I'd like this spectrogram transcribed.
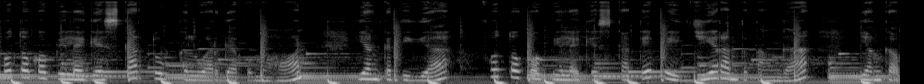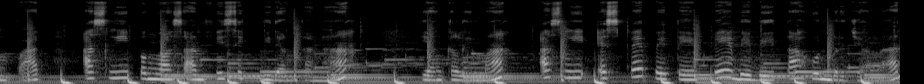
fotokopi leges kartu keluarga pemohon. Yang ketiga, fotokopi leges KTP jiran tetangga. Yang keempat, asli penguasaan fisik bidang tanah. Yang kelima, asli SPPT PBB tahun berjalan.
